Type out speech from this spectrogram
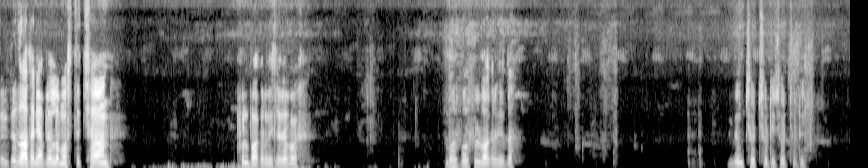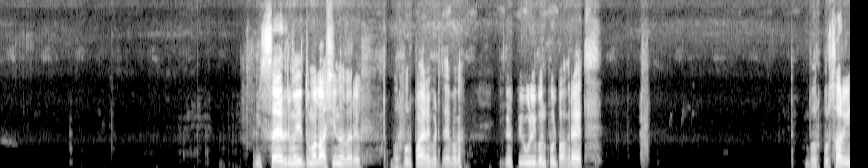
तर इथे जाताना आपल्याला मस्त छान फुलपाखरं दिसले त्या बघा. भरपूर फुलपाखरं तिथं एकदम छोटी छोटी छोटी छोटी आणि सह्याद्रीमध्ये तुम्हाला अशी नजारे भरपूर पाहायला भेटत आहे बघा इकडे पिवळी पण फुलपाखरे आहेत. भरपूर सारी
